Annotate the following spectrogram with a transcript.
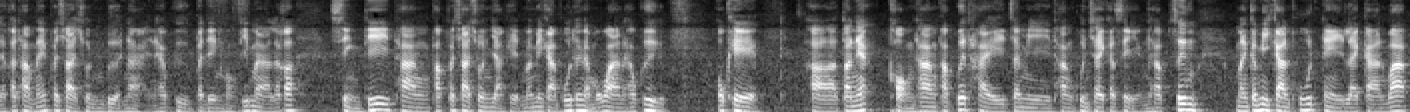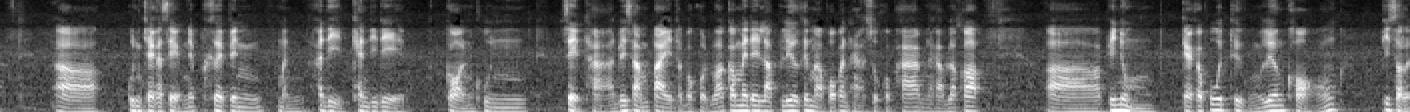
แล้วก็ทำให้ประชาชนเบื่อหน่ายนะครับ คือประเด็นของที่มาแล้วก็สิ่งที่ทางพรรคประชาชนอยากเห็นมันมีการพูดตั้งแต่เมื่อวานนะครับคือโอเคอตอนนี้ของทางพรรคเพื่อไทยจะมีทางคุณชัยเกษมนะครับ ซึ่งมันก็มีการพูดในรายการว่าคุณชัยเกษมเนี่ยเคยเป็นเหมือนอดีตแคนดิเดตก่อนคุณเศรษฐาด้วยซ้ำไป แต่ปรากฏว่าก็ไม่ได้รับเลือกขึ้นมาเพราะปัญหาสุขภาพนะครับ แล้วก็ พี่หนุ่มแกก็พูดถึงเรื่องของพี่สร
